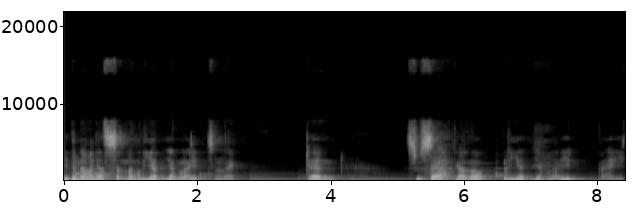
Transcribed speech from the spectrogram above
Itu namanya seneng lihat yang lain jelek. Dan susah kalau lihat yang lain baik.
